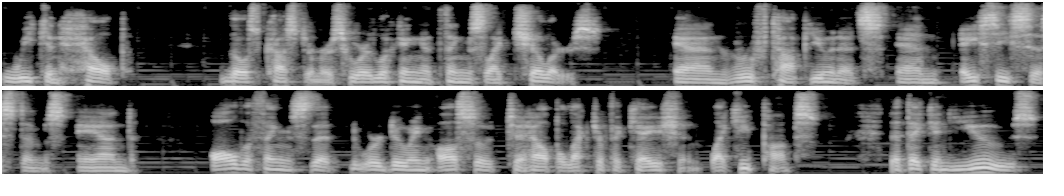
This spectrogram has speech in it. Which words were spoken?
we can help those customers who are looking at things like chillers and rooftop units and AC systems and all the things that we're doing also to help electrification, like heat pumps, that they can use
